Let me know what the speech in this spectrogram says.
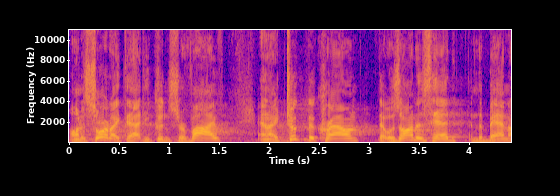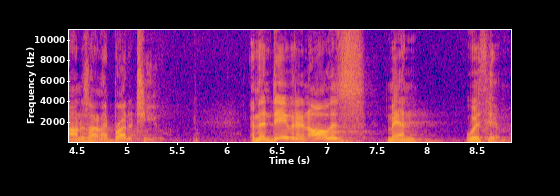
on his sword like that, he couldn't survive. And I took the crown that was on his head and the band on his arm, and I brought it to you. And then David and all his men with him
